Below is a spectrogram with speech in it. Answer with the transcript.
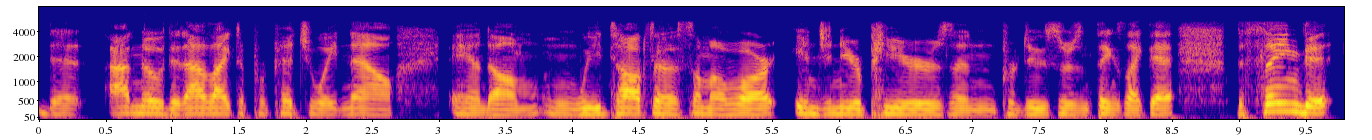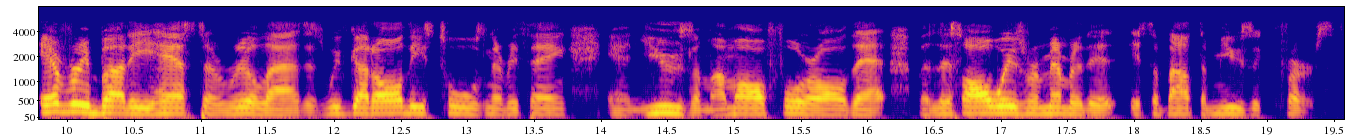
that I know that I like to perpetuate now, and um, we talk to some of our engineer peers and producers and things like that, the thing that everybody has to realize is we've got all these tools and everything, and use them. I'm all for all that, but let's always remember that it's about the music first.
